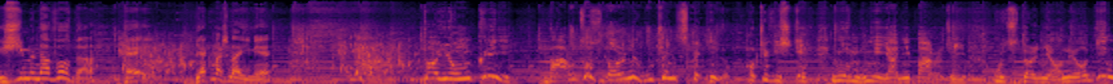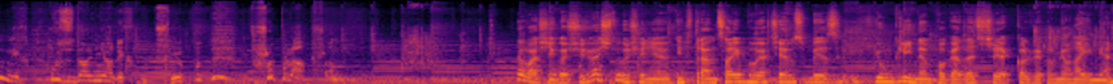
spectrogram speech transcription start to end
Zimna woda. Hej, jak masz na imię? To Jung bardzo zdolny uczeń z Pekinu. Oczywiście nie mniej ani bardziej uzdolniony od innych uzdolnionych uczniów. Przepraszam. No właśnie, gościu, weź tu się nie, nie wtrącaj, bo ja chciałem sobie z Junglinem pogadać, czy jakkolwiek on miał na imię.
